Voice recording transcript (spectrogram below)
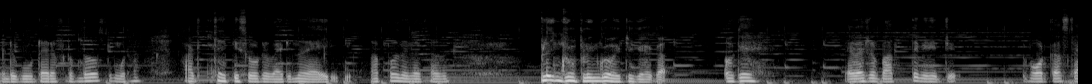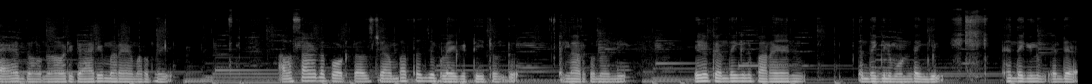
എന്റെ കൂട്ടുകാരെ ഫ്രണ്ടോസും കൂടെ അടുത്ത എപ്പിസോഡ് വരുന്നതായിരിക്കും. അപ്പോൾ നിങ്ങൾക്കത് പ്ലിങ്കോ പ്ലിങ്കോ ആയിട്ട് കേൾക്കാം. ഓക്കെ ഏകദേശം പത്ത് മിനിറ്റ് പോഡ്കാസ്റ്റ് ആയെന്ന് തോന്നുന്നു. ആ ഒരു കാര്യം പറയാൻ മറന്നു അവസാനത്തെ പോഡ്കാസ്റ്റ് അമ്പത്തഞ്ച് പ്ലേ കിട്ടിയിട്ടുണ്ട്. എല്ലാവർക്കും നന്ദി. നിങ്ങൾക്ക് എന്തെങ്കിലും പറയാനും എന്തെങ്കിലും ഉണ്ടെങ്കിൽ എന്തെങ്കിലും എന്റെ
